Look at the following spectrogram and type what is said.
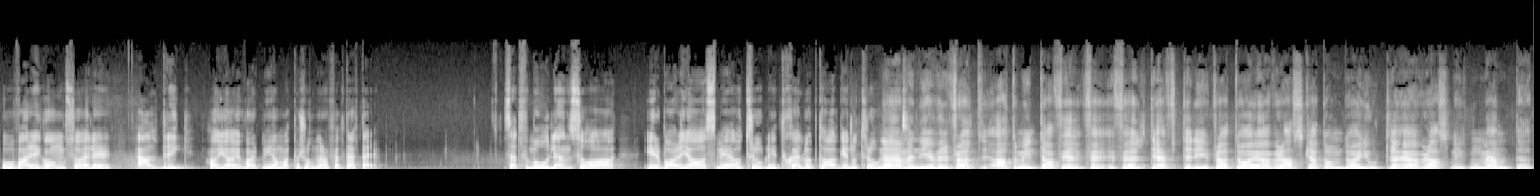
Och varje gång så, eller aldrig har jag ju varit med om att personen har följt efter. Så att förmodligen så är det bara jag som är otroligt självupptagen och tror Nej, att... men det är väl för att, att de inte har föl- föl- följt efter. Det är för att du har överraskat dem. Du har gjort det där överraskningsmomentet.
